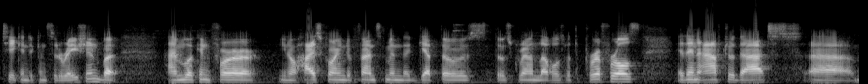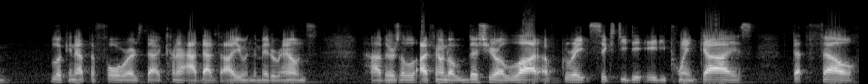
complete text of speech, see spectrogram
take into consideration. But I'm looking for you know high scoring defensemen that get those those ground levels with the peripherals, and then after that, um, looking at the forwards that kind of add that value in the mid rounds. Uh, there's a I found a, this year a lot of great 60 to 80 point guys that fell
